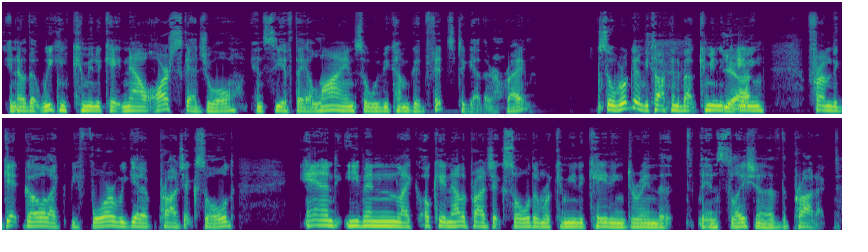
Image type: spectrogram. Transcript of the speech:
you know, that we can communicate now our schedule and see if they align so we become good fits together, right? So we're going to be talking about communicating from the get go, like before we get a project sold, and even like okay, now the project's sold and we're communicating during the the installation of the product.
